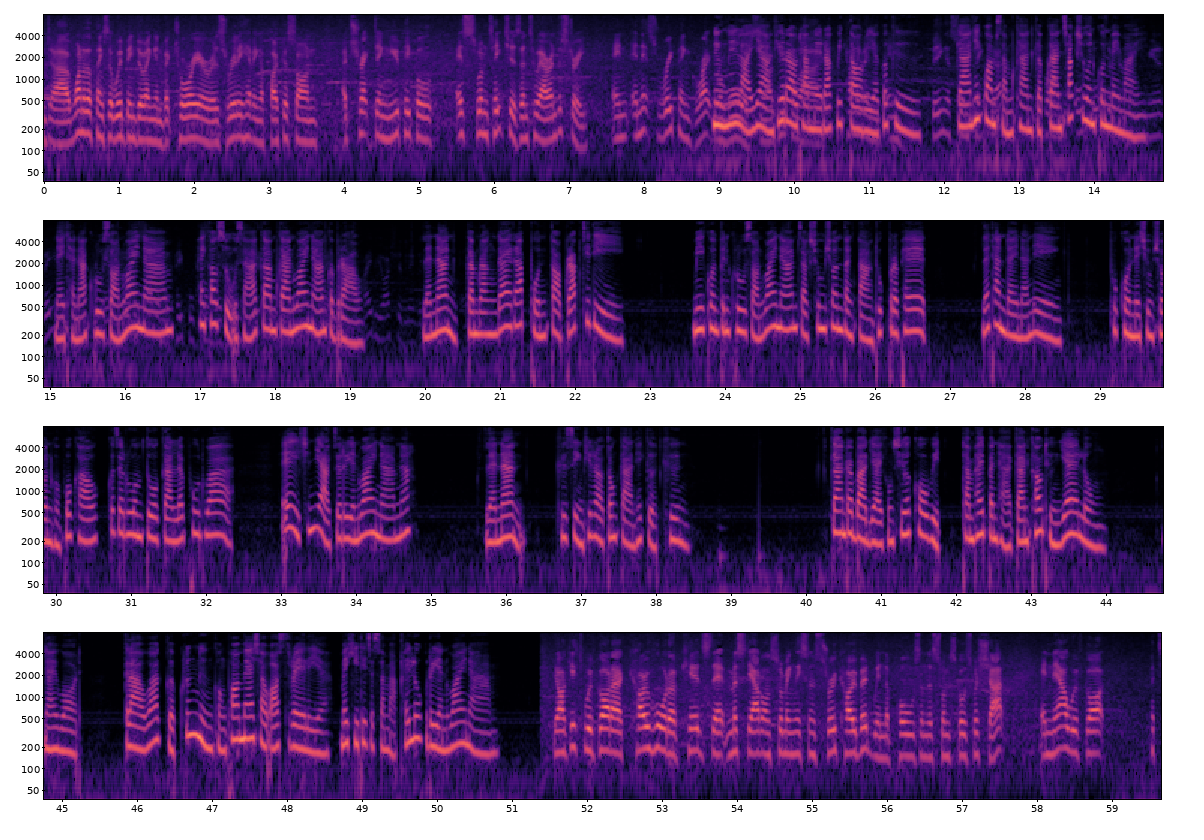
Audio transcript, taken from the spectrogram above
And, uh, one of the things that we've been doing in Victoria is really having a focus on attracting new people as swim teachers into our industry. And, and that's reaping great หนึ่งใน rewards. หลายอย่าง You know, ที่เรา people ทำใน are รัฐวิกตอเรีย coming ก็ and คือ being a swim การให้ความ teacher สำคัญกับการชักชวนคนใหม่ๆ ในฐานะครูสอนว่ายน้ำให้เข้าสู่อุตสาหกรรมการว่ายน้ำกับเรา และนั่นกำลังได้รับผลตอบรับที่ดี มีคนเป็นครูสอนว่ายน้ำจากชุมชนต่างๆ ทุกประเภท และทันใดนั้นเอง ผู้คนในชุมชนของพวกเขาก็จะรวมตัวกันและพูดว่า เอ้ยฉันอยากจะเรียนว่ายน้ำนะ และนั่นคือสิ่งที่เราต้องการให้เกิดขึ้น การระบาดใหญ่ของเชื้อโควิดทำให้ปัญหาการเข้าถึงแย่ลง นายวอร์ดกล่าวว่าเกือบครึ่งหนึ่งของพ่อแม่ชาวออสเตรเลีย ไม่คิดที่จะสมัครให้ลูกเรียนว่ายน้ำ Yeah, I guess we've got a cohort of kids that missed out on swimming lessons through COVID when the pools and the swim schools were shut, and now we've got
